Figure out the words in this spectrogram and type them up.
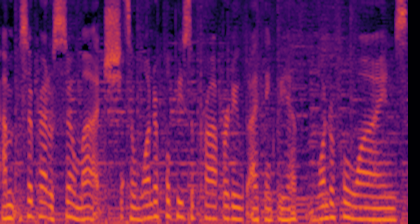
I'm so proud of so much. It's a wonderful piece of property. I think we have wonderful wines.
